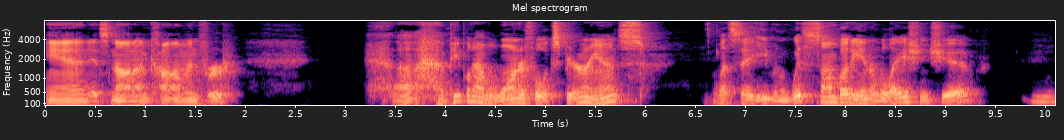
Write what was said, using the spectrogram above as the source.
and it's not uncommon for uh, people to have a wonderful experience. Let's say even with somebody in a relationship. Mm-hmm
